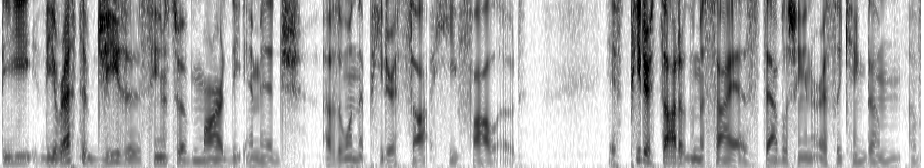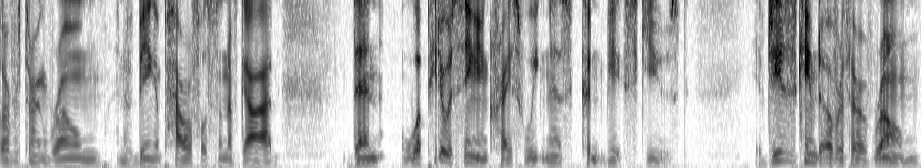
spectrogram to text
The the arrest of Jesus seems to have marred the image of the one that Peter thought he followed. If Peter thought of the Messiah as establishing an earthly kingdom, of overthrowing Rome, and of being a powerful Son of God, then what Peter was seeing in Christ's weakness couldn't be excused. If Jesus came to overthrow Rome,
